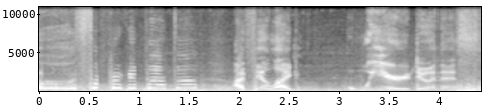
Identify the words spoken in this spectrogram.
Oh, it's the freaking top. I feel like weird doing this.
